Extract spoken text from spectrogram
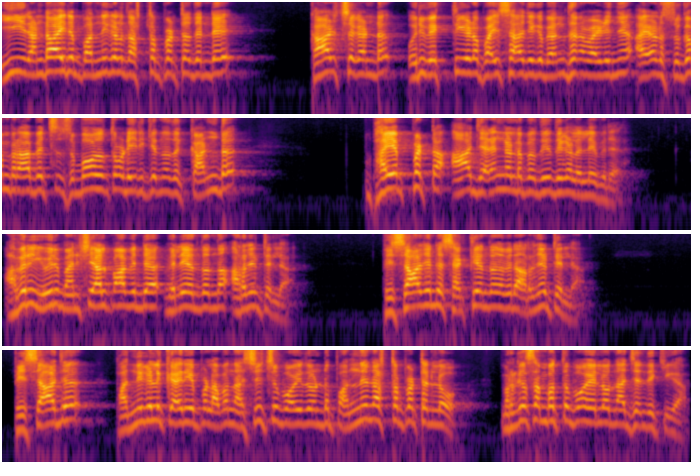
ഈ രണ്ടായിരം പന്നികൾ നഷ്ടപ്പെട്ടതിന്റെ കാഴ്ച കണ്ട് ഒരു വ്യക്തിയുടെ പൈശാചിക ബന്ധനം അഴിഞ്ഞ് അയാൾ സുഖം പ്രാപിച്ച് സുബോധത്തോടെ ഇരിക്കുന്നത് കണ്ട് ഭയപ്പെട്ട ആ ജനങ്ങളുടെ പ്രതീതികളല്ലേ ഇവർ അവർ ഈ ഒരു മനുഷ്യാത്മാവിന്റെ വില എന്തെന്ന് അറിഞ്ഞിട്ടില്ല. പിശാജിന്റെ ശക്തി എന്തെന്ന് ഇവർ അറിഞ്ഞിട്ടില്ല. പിശാജ് പന്നികളിൽ കയറിയപ്പോൾ അവ നശിച്ചു പോയതുകൊണ്ട് പന്നി നഷ്ടപ്പെട്ടല്ലോ മൃഗസമ്പത്ത് പോയല്ലോ എന്നാ ചിന്തിക്കുക.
